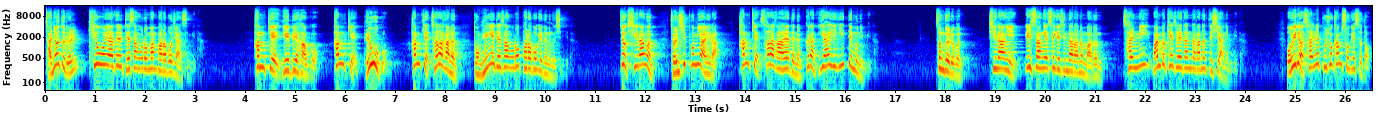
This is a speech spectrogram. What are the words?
자녀들을 키워야 될 대상으로만 바라보지 않습니다. 함께 예배하고, 함께 배우고, 함께 자라가는 동행의 대상으로 바라보게 되는 것입니다. 즉, 신앙은 전시품이 아니라 함께 살아가야 되는 그런 이야기이기 때문입니다. 성도 여러분, 신앙이 일상에 새겨진다라는 말은 삶이 완벽해져야 된다라는 뜻이 아닙니다. 오히려 삶의 부족함 속에서도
